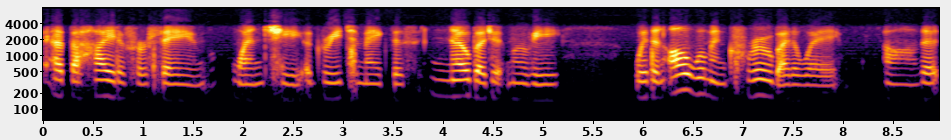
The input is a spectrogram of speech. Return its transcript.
at the height of her fame when she agreed to make this no-budget movie with an all-woman crew, by the way, uh, that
